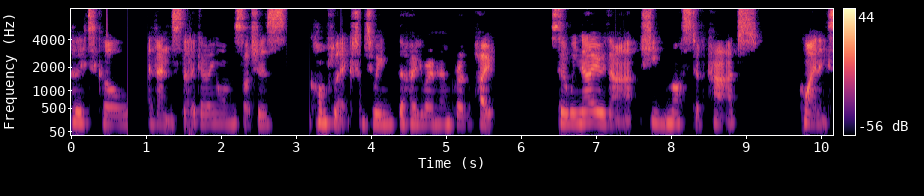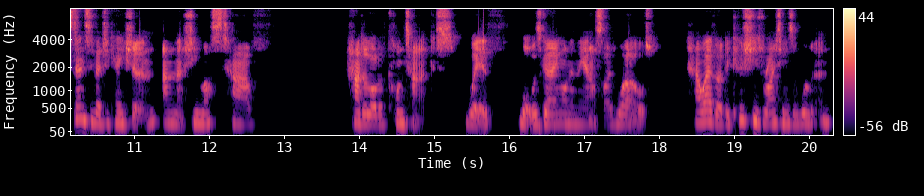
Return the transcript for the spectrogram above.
political events that are going on, such as conflict between the Holy Roman Emperor and the Pope. So we know that she must have had quite an extensive education and that she must have had a lot of contact with what was going on in the outside world. However, because she's writing as a woman,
